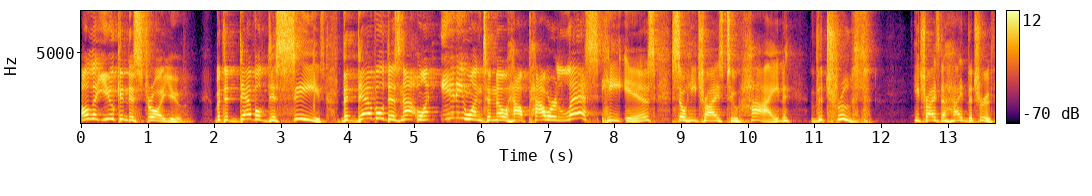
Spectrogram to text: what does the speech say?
Only you can destroy you. But the devil deceives. The devil does not want anyone to know how powerless he is, so he tries to hide the truth. He tries to hide the truth.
